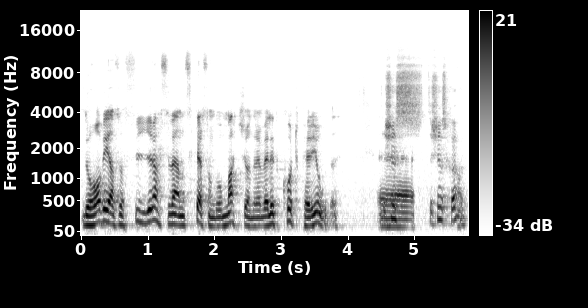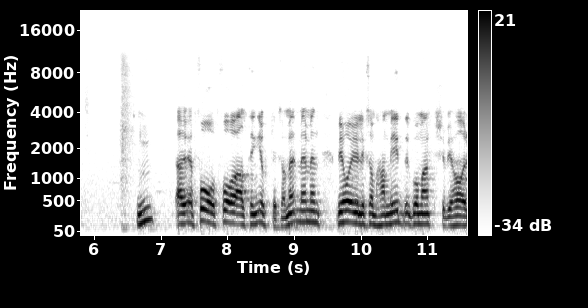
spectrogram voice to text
Då har vi alltså fyra svenskar som går match under en väldigt kort period. Det känns, det känns skönt. Mm. Få, få allting gjort liksom. Men, men, men vi har ju liksom Hamid går match, vi har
